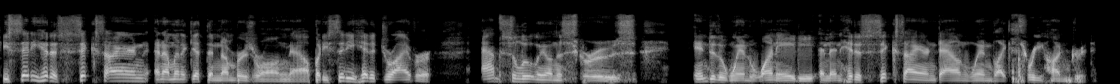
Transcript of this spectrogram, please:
he said he hit a six iron, and I'm going to get the numbers wrong now, but he said he hit a driver absolutely on the screws into the wind 180, and then hit a six iron downwind like 300.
